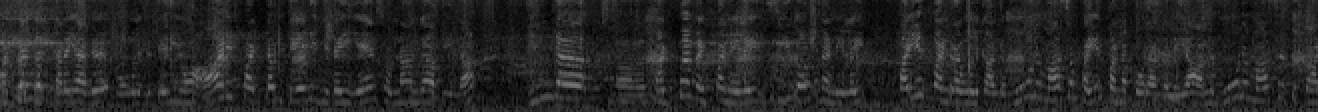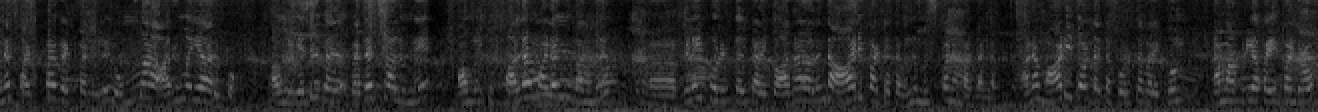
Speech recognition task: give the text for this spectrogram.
பட்டங்கள் கிடையாது. உங்களுக்கு தெரியும். ஆடி பட்டம் தேடி விதை ஏன் சொன்னாங்க அப்படின்னா இந்த தட்ப வெப்பநிலை சீதோஷ்ண நிலை பயிர் பண்றவங்களுக்கு அந்த மூணு மாசம் பயிர் பண்ண போறாங்க இல்லையா? அந்த மூணு மாசத்துக்கான தட்ப வெப்பநிலை ரொம்ப அருமையா இருக்கும். அவங்க எது வெ- விதைச்சாலுமே அவங்களுக்கு பல மடங்கு வந்து விளை விளைபொருட்கள் கிடைக்கும். அதனால வந்து ஆடி பட்டத்தை வந்து மிஸ் பண்ண மாட்டாங்க. ஆனா மாடி தோட்டத்தை பொறுத்த வரைக்கும் நம்ம அப்படியா பயிர் பண்றோம்?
